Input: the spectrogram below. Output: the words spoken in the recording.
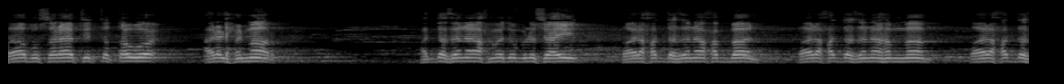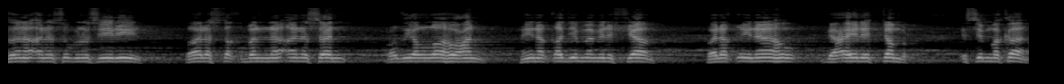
باب صلاة التطوع على الحمار. حدثنا أحمد بن سعيد قال حدثنا حبان قال حدثنا همام قال حدثنا أنس بن سيرين قال استقبلنا انسا رضي الله عنه حين قدم من الشام فلقيناه بعين التمر اسم مكان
